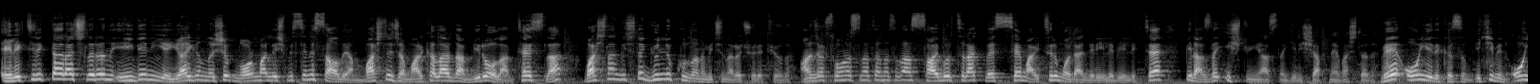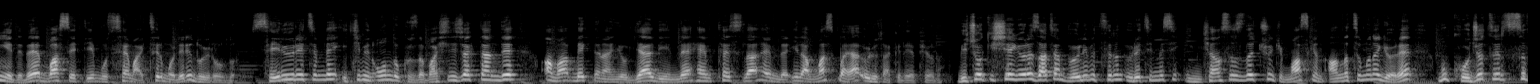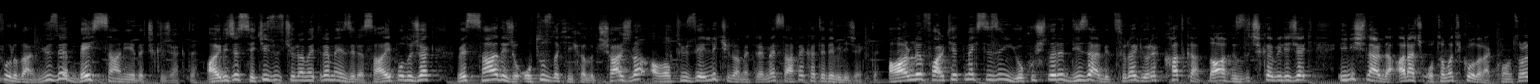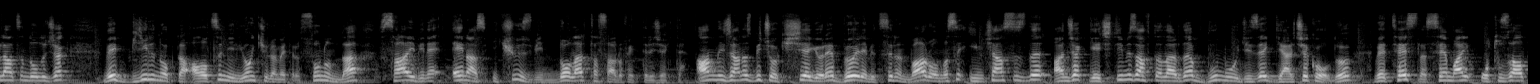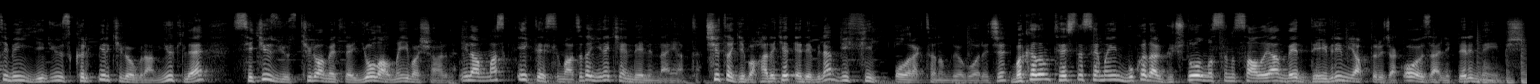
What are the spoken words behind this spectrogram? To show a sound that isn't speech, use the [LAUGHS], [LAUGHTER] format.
Elektrikli araçların iyiden iyiye yaygınlaşıp normalleşmesini sağlayan başlıca markalardan biri olan Tesla, başlangıçta günlük kullanım için araç üretiyordu. Ancak sonrasında tanıtılan Cybertruck ve Semi tır modelleriyle birlikte biraz da iş dünyasına giriş yapmaya başladı. Ve 17 Kasım 2017'de bahsettiğim bu Semi tır modeli duyuruldu. Seri üretimde 2019'da başlayacak dendi ama beklenen yıl geldiğinde hem Tesla hem de Elon Musk bayağı ölü taklidi yapıyordu. Birçok kişiye göre zaten böyle bir tırın üretilmesi imkansızdı çünkü Musk'ın anlatımına göre bu koca tır sıfırdan 100'e 5 saniyede çıkacaktı. Ayrıca 800 kilometre menzile sahip olacak ve sadece 30 dakikalık şarjla 650 kilometre mesafe kat edebilecekti. Ağırlığı fark etmeksizin yokuşları dizel bir tıra göre kat kat daha hızlı çıkabilecek, inişlerde araç otomatik olarak kontrol altında olacak ve 1.6 milyon kilometre sonunda sahibine en az 200 bin dolar tasarruf ettirecekti. Anlayacağınız birçok kişiye göre böyle bir tırın var olması imkansızdı ancak geçtiğimiz haftalarda bu mucize gerçek oldu ve Tesla Semi 36.741 kilogram yükle 800 kilometre yol almayı başardı. Elon Musk ilk teslimatı da yine kendi elinden yaptı. Cheetah gibi hareket edebilen bir fil olarak tanımlıyor bu aracı. Bakalım Tesla Semi'nin bu kadar güçlü olmasını sağlayan ve devrim yaptıracak o özellikleri neymiş?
